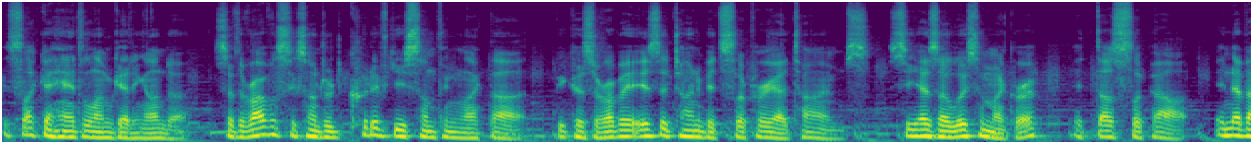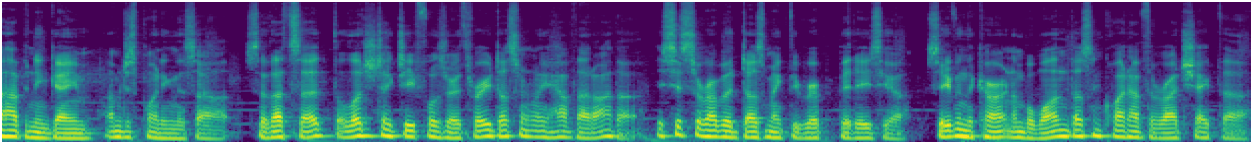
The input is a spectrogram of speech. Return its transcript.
it's like a handle I'm getting under. So the Rival 600 could have used something like that, because the rubber is a tiny bit slippery at times. See as I loosen my grip, it does slip out. It never happened in game, I'm just pointing this out. So that said, the Logitech G403 doesn't really have that either. It's just a rubber does make the grip a bit easier. So even the current number one doesn't quite have the right shape there.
